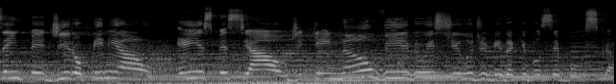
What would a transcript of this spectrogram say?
sem pedir opinião, em especial de quem não vive o estilo de vida que você busca.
